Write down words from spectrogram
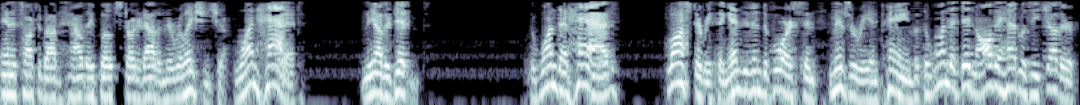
And it talked about how they both started out in their relationship. One had it, and the other didn't. The one that had lost everything, ended in divorce and misery and pain. But the one that didn't, all they had was each other.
